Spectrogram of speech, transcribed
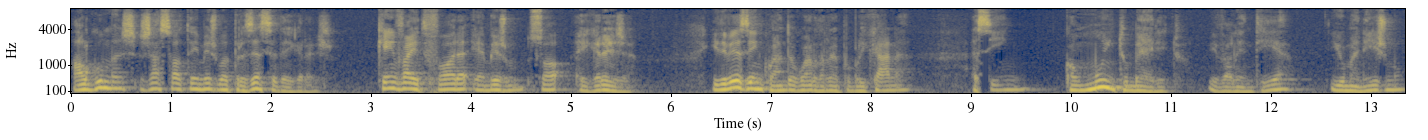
Algumas já só têm mesmo a presença da igreja. Quem vai de fora é mesmo só a igreja. E de vez em quando a Guarda Republicana, assim, com muito mérito e valentia, e humanismo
